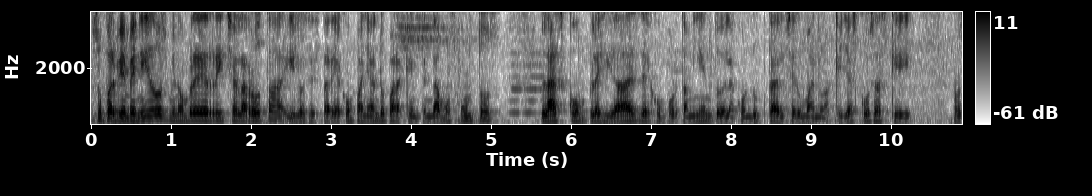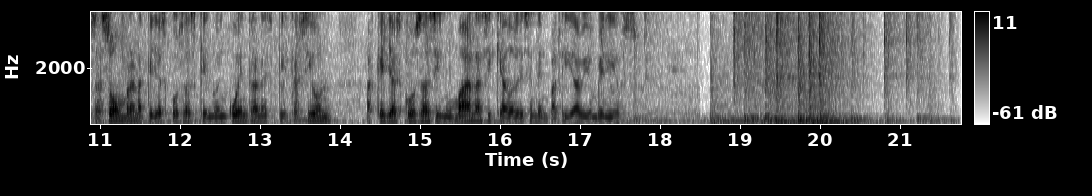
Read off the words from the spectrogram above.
Super bienvenidos, mi nombre es Richard Larrota y los estaré acompañando para que entendamos juntos las complejidades del comportamiento, de la conducta del ser humano, aquellas cosas que nos asombran, aquellas cosas que no encuentran explicación, aquellas cosas inhumanas y que adolecen de empatía. Bienvenidos.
